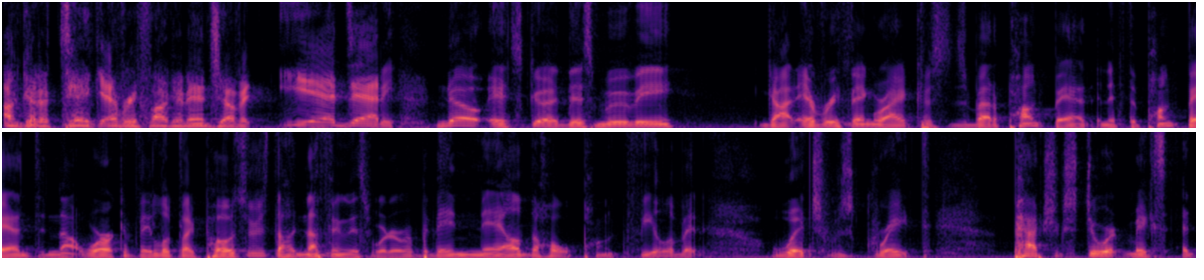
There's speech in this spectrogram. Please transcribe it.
I'm gonna take every fucking inch of it. Yeah, daddy. No, it's good. This movie got everything right because it's about a punk band. And if the punk band did not work, if they looked like posers, the, nothing this would have. But they nailed the whole punk feel of it, which was great. Patrick Stewart makes an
